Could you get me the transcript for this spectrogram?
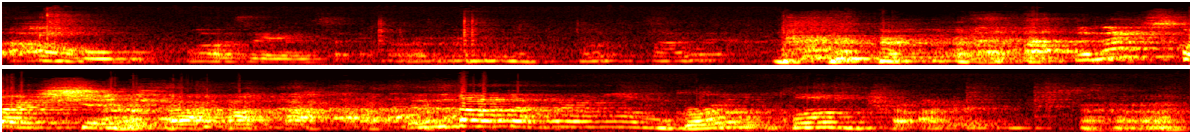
oh, what was I gonna say? I don't know. The next question is about the Harlem Glo- Globetrotters. Uh-huh.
